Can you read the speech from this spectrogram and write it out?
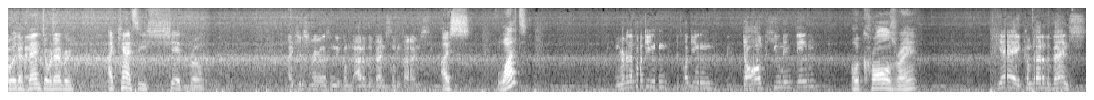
or the vent or whatever. I can't see shit, bro. I just remember that's when it comes out of the vent sometimes. I s- what? Remember the fucking the fucking dog human thing? Oh, it crawls, right? Yeah, it comes out of the vents.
